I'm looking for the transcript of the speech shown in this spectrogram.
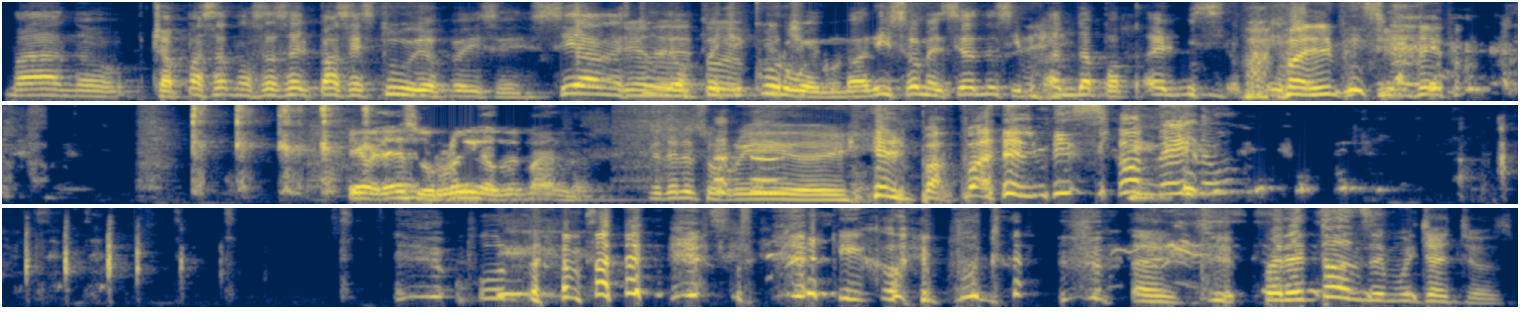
Mano, Chapaza nos hace el pase estudios, pe, dice. Sigan Sigan estudios, Pechicurwen. Mariso Mesianes y Panda, papá del misionero. Papá del misionero. Que su ruido, pe, panda. Métele su ruido. El papá del misionero. Puta madre. Hijo de puta. Pero entonces, muchachos,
